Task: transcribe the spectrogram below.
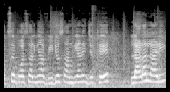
ਅਕਸਰ ਬਹੁਤ ਸਾਰੀਆਂ ਵੀਡੀਓਸ ਆਉਂਦੀਆਂ ਨੇ ਜਿੱਥੇ ਲਾੜਾ ਲਾੜੀ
